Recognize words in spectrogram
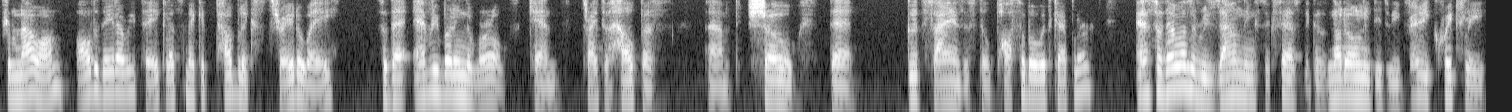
From now on, all the data we take, let's make it public straight away, so that everybody in the world can try to help us um, show that good science is still possible with Kepler. And so that was a resounding success because not only did we very quickly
